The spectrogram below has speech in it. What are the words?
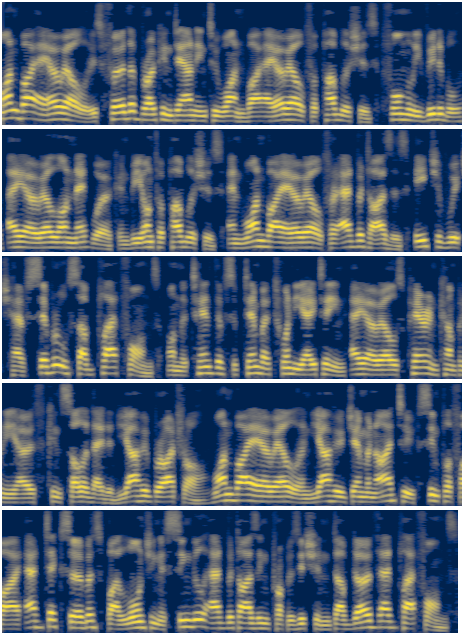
One by AOL is further broken down into One by AOL for publishers, formerly Vidible, AOL on Network and Beyond for publishers, and One by AOL for advertisers, each of which have several sub-platforms. On the 10th of September 2018, AOL's parent company Oath consolidated Yahoo Brightroll, One by AOL and Yahoo Gemini to simplify AdTech service by launching a single advertising proposition dubbed Oath Ad Platforms.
